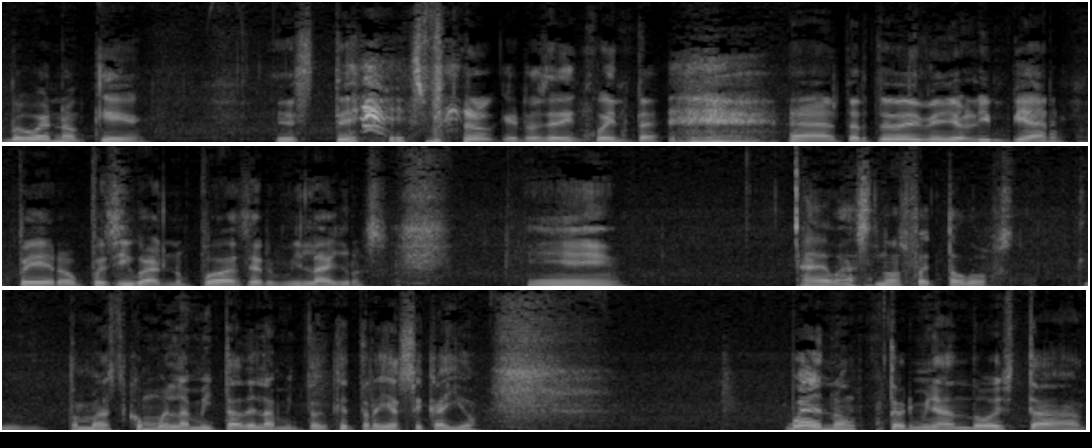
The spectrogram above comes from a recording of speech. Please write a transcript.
bueno que este espero que no se den cuenta. Ah, traté de medio limpiar, pero pues igual no puedo hacer milagros. Eh, además no fue todo. Más como la mitad de la mitad que traía se cayó. Bueno, terminando esta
